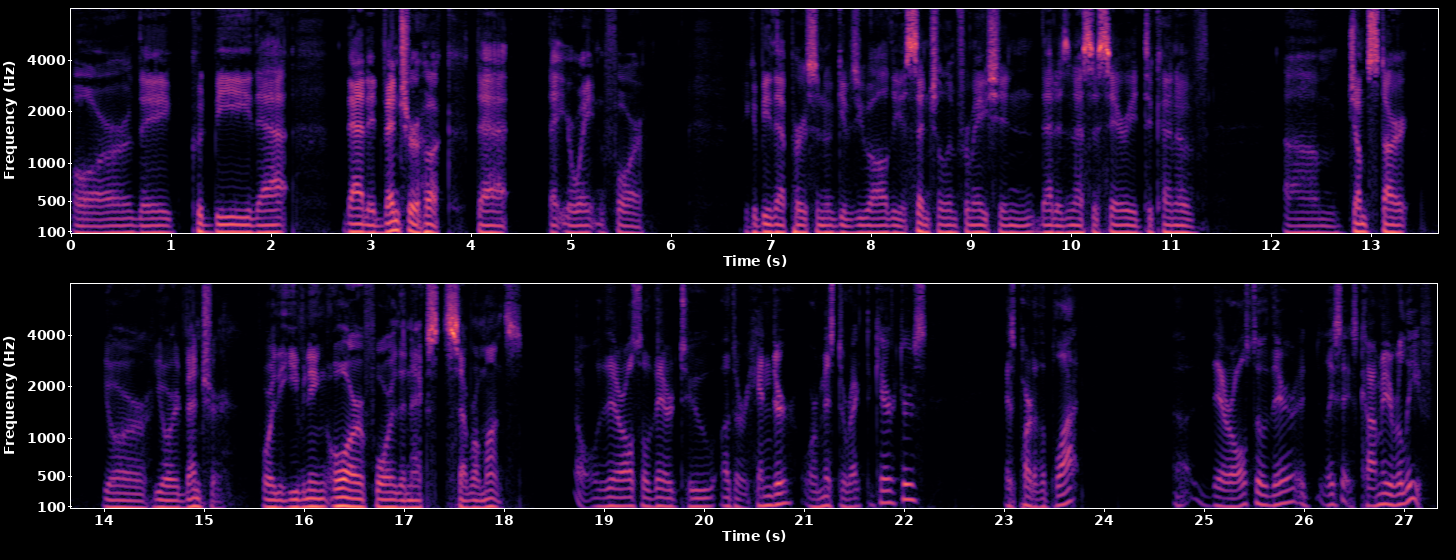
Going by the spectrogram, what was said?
or they could be that that adventure hook that that you're waiting for. It could be that person who gives you all the essential information that is necessary to kind of um, jumpstart your your adventure for the evening or for the next several months. Oh, they're also there to either hinder or misdirect the characters as part of the plot. Uh, they're also there, like I say, it's comedy relief.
